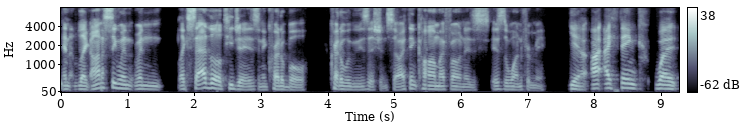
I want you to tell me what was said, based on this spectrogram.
and like honestly, when when like sad little TJ is an incredible incredible musician. So I think calling my phone is is the one for me. Yeah, I, I think what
